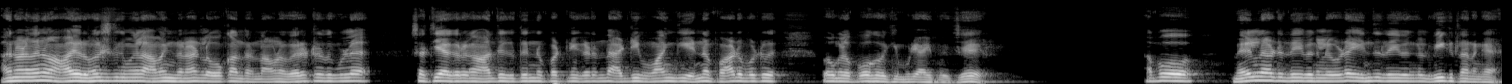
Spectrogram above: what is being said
அதனால தானே ஆயிரம் வருஷத்துக்கு மேலே அவன் இந்த நாட்டில் உட்காந்துருந்தான் அவனை விரட்டுறதுக்குள்ளே சத்தியாகிரகம் அதுக்கு தின்னு பட்டினி கிடந்து அடி வாங்கி என்ன பாடுபட்டு அவங்கள போக வைக்க முடியாது போச்சு அப்போது மேல்நாட்டு தெய்வங்களை விட இந்து தெய்வங்கள் வீக்கு தானுங்க?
